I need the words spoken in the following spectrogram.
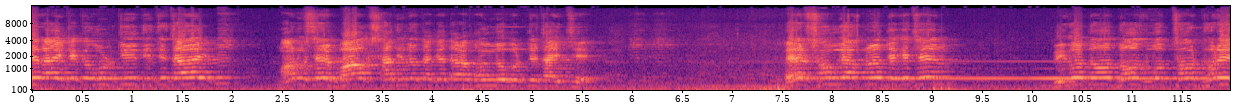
মানছে না এটাকে উল্টিয়ে দিতে চায়, মানুষের বাক স্বাধীনতাকে তারা বন্ধ করতে চাইছে। এর সঙ্গে আপনারা দেখেছেন, বিগত দশ বছর ধরে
